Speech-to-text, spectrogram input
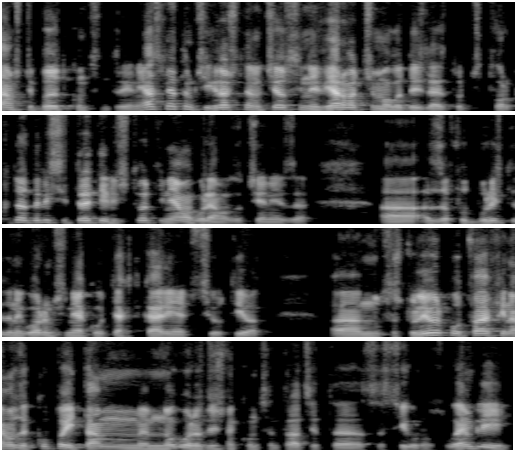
Там ще бъдат концентрирани. Аз смятам, че играчите на Челси не вярват, че могат да излезат от четворката. Дали си трети или четвърти няма голямо значение за, а, за футболистите. Да не говорим, че някои от тях така или иначе си отиват. А, но също Ливърпул това е финал за купа и там е много различна концентрацията със сигурност. Уембли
